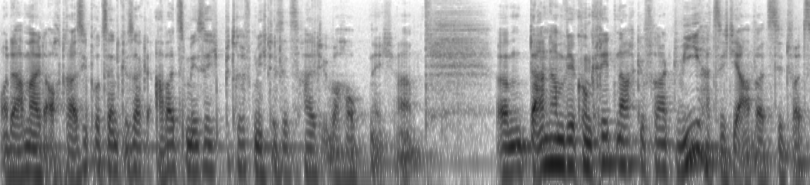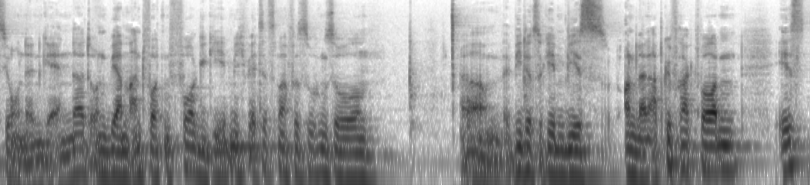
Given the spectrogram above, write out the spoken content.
Und da haben halt auch 30 Prozent gesagt, arbeitsmäßig betrifft mich das jetzt halt überhaupt nicht. Ja. Ähm, dann haben wir konkret nachgefragt, wie hat sich die Arbeitssituation denn geändert? Und wir haben Antworten vorgegeben. Ich werde jetzt mal versuchen, so ähm, wiederzugeben, wie es online abgefragt worden ist.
